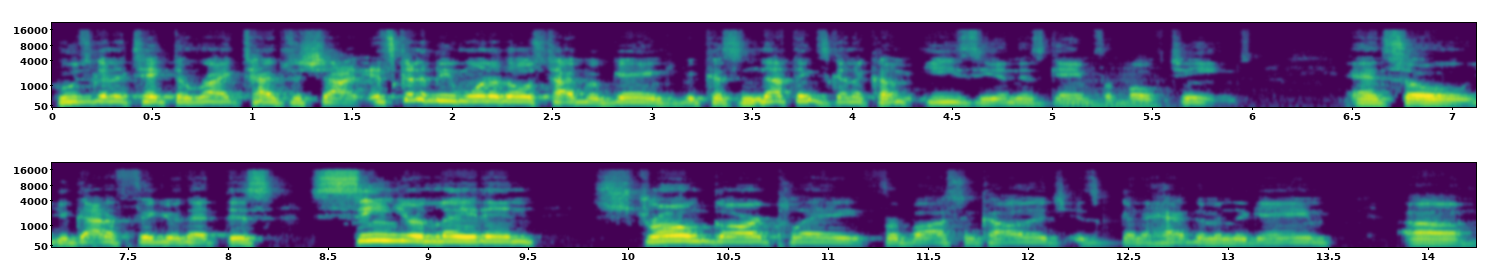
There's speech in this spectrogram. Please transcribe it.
Who's gonna take the right types of shots? It's gonna be one of those type of games because nothing's gonna come easy in this game mm-hmm. for both teams. And so you got to figure that this senior laden, strong guard play for Boston College is going to have them in the game. Uh,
